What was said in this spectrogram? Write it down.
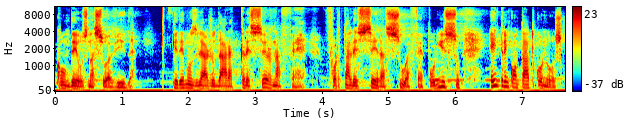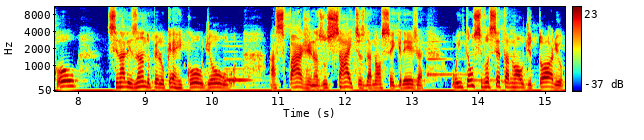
com Deus na sua vida. Queremos lhe ajudar a crescer na fé, fortalecer a sua fé. Por isso, entre em contato conosco ou sinalizando pelo QR Code ou as páginas, os sites da nossa igreja. Ou então, se você está no auditório,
